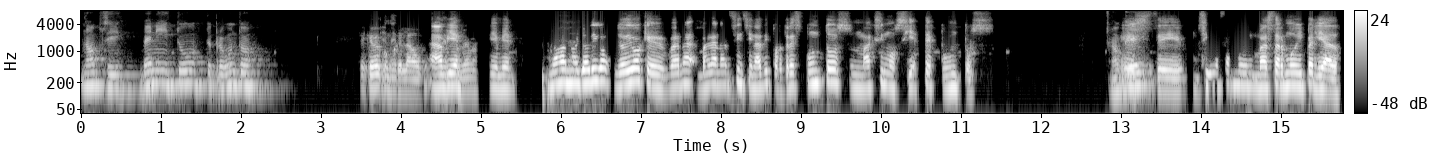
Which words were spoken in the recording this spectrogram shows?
No, pues sí. Benny, tú, te pregunto. Se quedó Tiene- congelado. Ah, bien, problema. bien, bien. No, no, yo digo, yo digo que van a, va a ganar Cincinnati por tres puntos, máximo siete puntos. Este, sí, va a estar muy, va a estar muy peleado.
